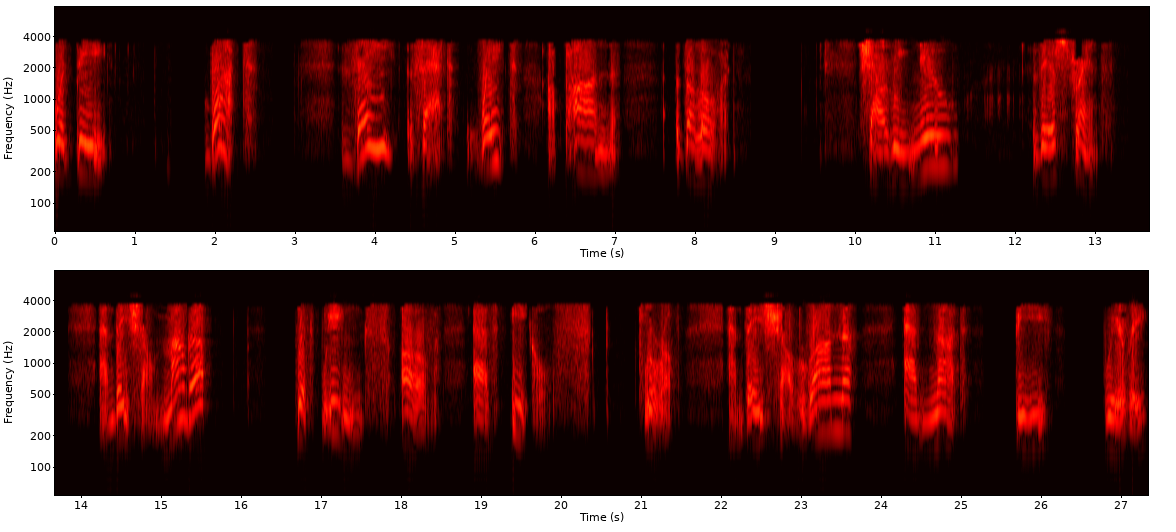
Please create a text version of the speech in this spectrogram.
would be, but they that wait upon the Lord shall renew their strength, and they shall mount up with wings of as eagles, plural, and they shall run and not be weary.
